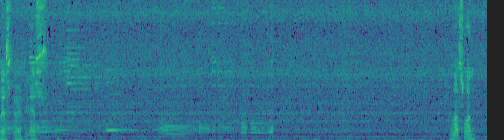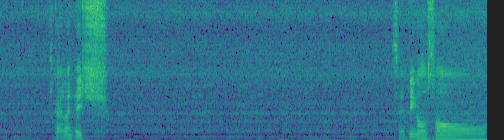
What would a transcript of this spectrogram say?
Less FPS. Last one. Skyline Edge. Setting also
